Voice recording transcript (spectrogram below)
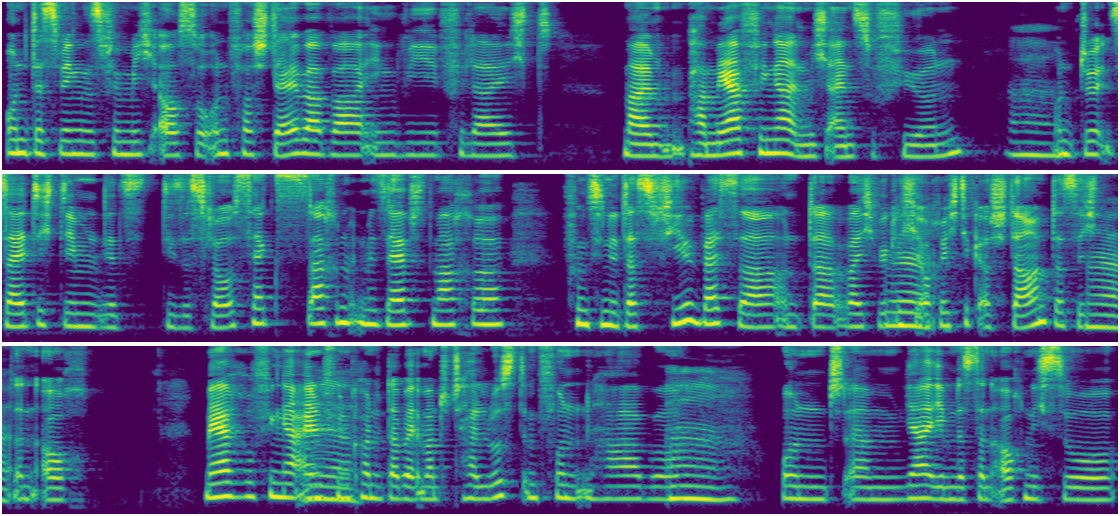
Und deswegen ist es für mich auch so unvorstellbar war, irgendwie vielleicht mal ein paar mehr Finger in mich einzuführen Ah. Und seit ich dem jetzt diese Slow-Sex-Sachen mit mir selbst mache, funktioniert das viel besser. Und da war ich wirklich ja. auch richtig erstaunt, dass ich ja. dann auch mehrere Finger einführen ja. konnte, dabei immer total Lust empfunden habe. Ah. Und ähm, ja, eben das dann auch nicht so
